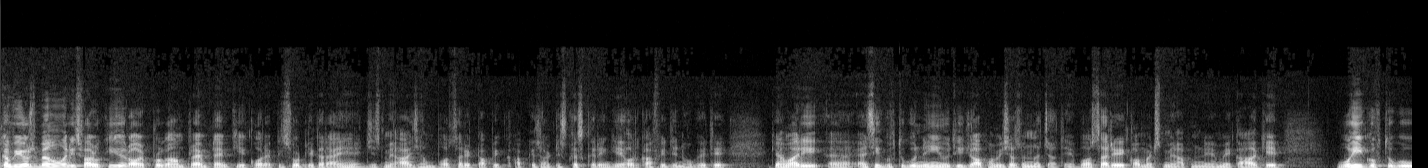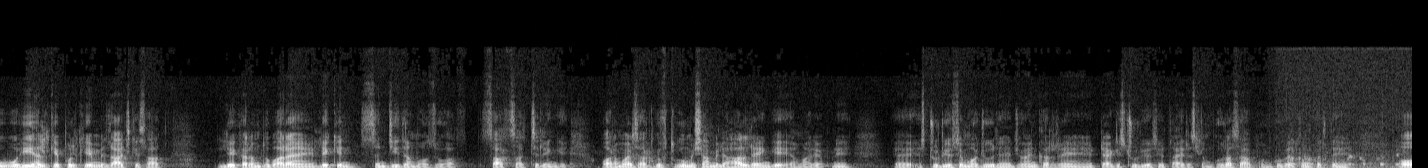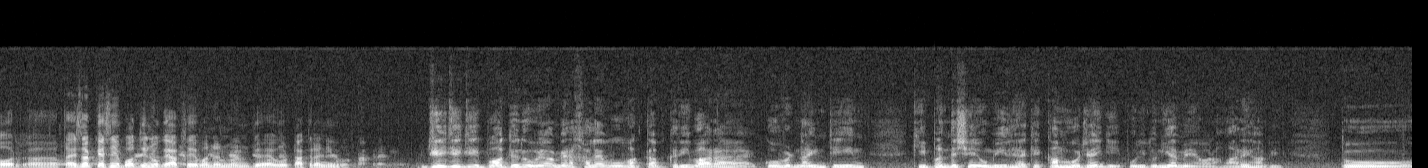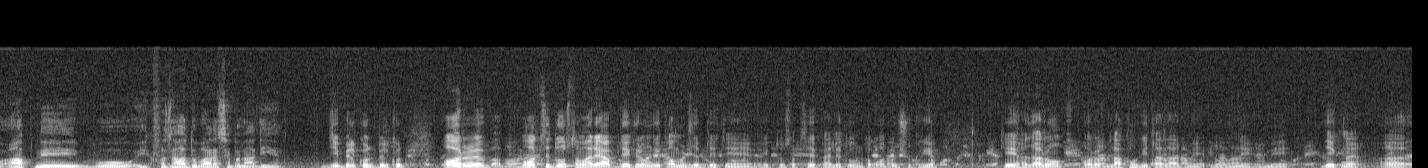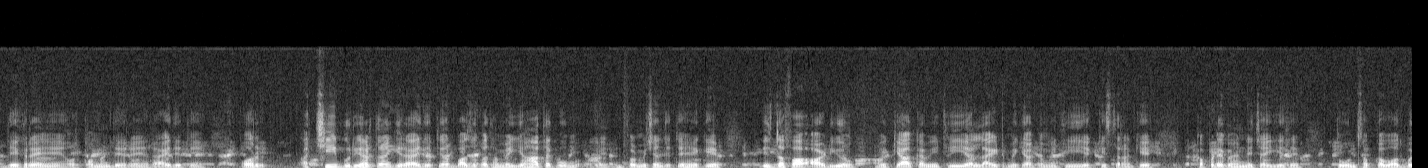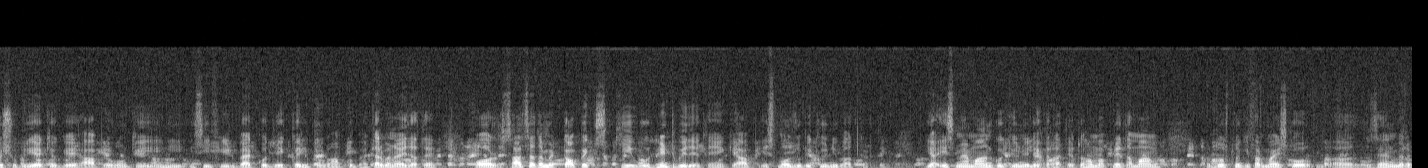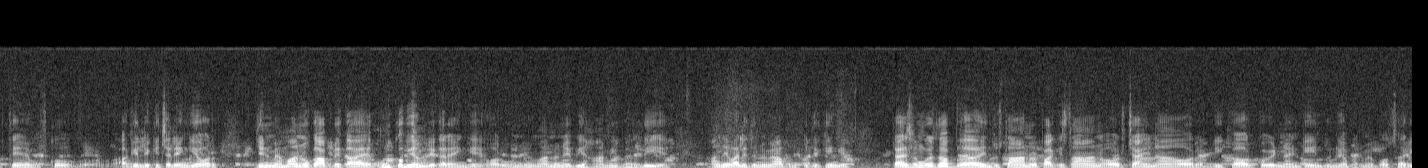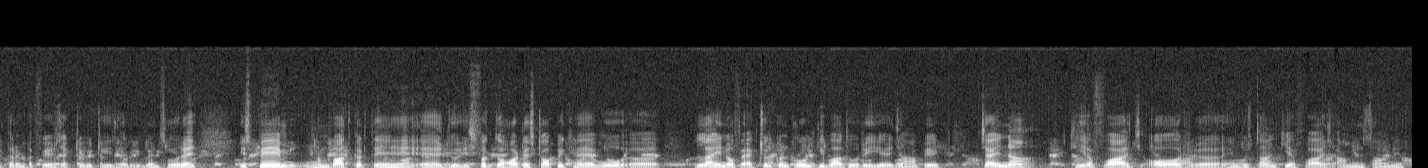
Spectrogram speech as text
Welcome viewers मैं हूँ अनीस फारूकी और प्रोग्राम प्राइम टाइम की एक और एपिसोड लेकर आए हैं, जिसमें आज हम बहुत सारे टॉपिक आपके साथ डिस्कस करेंगे और काफ़ी दिन हो गए थे कि हमारी ऐसी गुफ्तु नहीं हुई थी जो आप हमेशा सुनना चाहते हैं। बहुत सारे कमेंट्स में आपने हमें कहा कि वही गुफ्तु वही हल्के फुल्के मिजाज के साथ लेकर हम दोबारा आएँ लेकिन संजीदा मौजूद साथ साथ चलेंगे और हमारे साथ गुफ्तु में शामिल हाल रहेंगे हमारे अपने स्टूडियो से मौजूद हैं ज्वाइन कर रहे हैं टैग स्टूडियो से ताहिर असलम गोरा साहब उनको वेलकम करते हैं। और ताहिर साहब कैसे हैं? बहुत दिन हो गए आपसे वन एन वन जो है वो टाकरा नहीं होता जी जी जी बहुत दिन हुए और मेरा ख्याल है वो वक्त अब करीब आ रहा है। कोविड नाइन्टीन की बंदिशें उम्मीद है कि कम हो जाएँगी पूरी दुनिया में और हमारे यहाँ भी। तो आपने वो एक फ़ज़ा दोबारा से बना दी है। जी बिल्कुल बिल्कुल। और बहुत से दोस्त हमारे आप देख रहे होंगे कमेंट जब देते हैं एक तो सबसे पहले तो उनका बहुत बहुत शुक्रिया। कि हज़ारों और अब लाखों की तादाद में लोगों ने हमें देखना देख रहे हैं और कमेंट दे रहे हैं, राय देते हैं और अच्छी बुरी हर तरह की राय देते हैं और बाज़ अवत हमें यहाँ तक वो इन्फॉर्मेशन देते हैं कि इस दफ़ा ऑडियो में क्या कमी थी या लाइट में क्या कमी थी या किस तरह के कपड़े पहनने चाहिए थे। तो उन सब का बहुत बहुत शुक्रिया क्योंकि आप लोगों की इन्हीं, इसी फीडबैक को देख कर ही प्रोग्राम को बेहतर बनाया जाता है। और साथ साथ हमें टॉपिक्स की वो हिंट भी देते हैं कि आप इस मौजू पर क्यों नहीं बात करते? या इस मेहमान को क्यों नहीं लेकर आते? तो हम अपने तमाम दोस्तों की फरमाइश को जहन में रखते हैं, उसको आगे लेके चलेंगे और जिन मेहमानों का आपने कहा है, उनको भी हम लेकर आएँगे और उन मेहमानों ने भी हामी भर ली है। आने वाले दिनों में आप उनको देखेंगे। तारिस साहब हिंदुस्तान और पाकिस्तान और चाइना और अमेरिका और कोविड 19 दुनिया भर में बहुत सारी करंट अफेयर्स, एक्टिविटीज़ और इवेंट्स हो रहे हैं। इस पर हम बात करते हैं जो इस वक्त जो हॉटेस्ट टॉपिक है वो लाइन ऑफ़ एक्चुअल कंट्रोल की बात हो रही है, जहाँ पे चाइना की अफवाज और हिंदुस्तान की अफवाज आमने सामने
